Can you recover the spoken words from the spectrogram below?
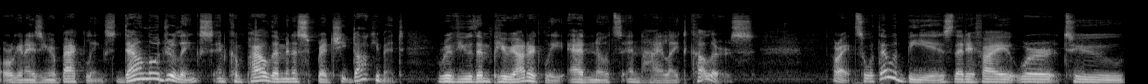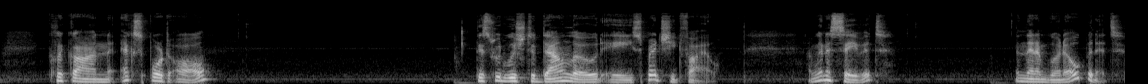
organizing your backlinks, download your links and compile them in a spreadsheet document. Review them periodically, add notes, and highlight colors. All right, so what that would be is that if I were to click on Export All, this would wish to download a spreadsheet file. I'm going to save it, and then I'm going to open it.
